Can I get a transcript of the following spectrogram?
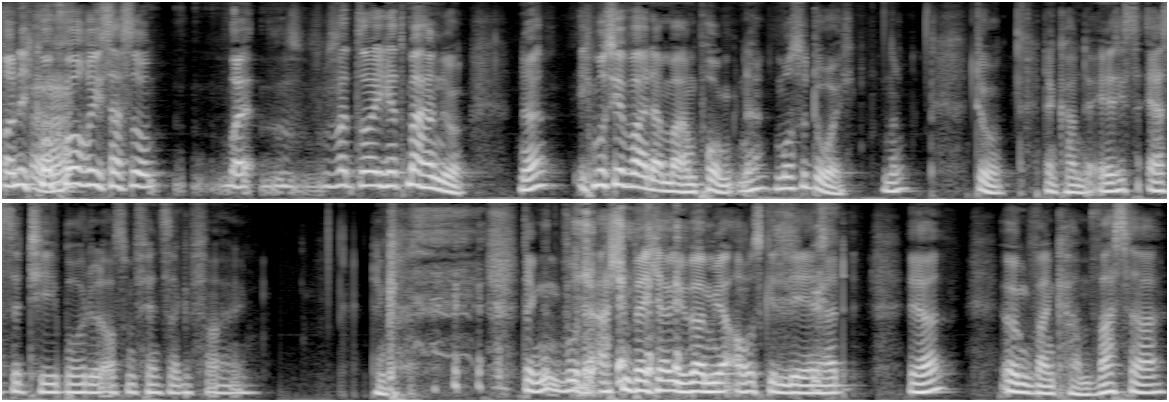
Und ich gucke hoch, ich sag so, wa- was soll ich jetzt machen, du? Ne? Ich muss hier weitermachen, Punkt. Ne? Musst du durch. Ne? Du, dann kam der erste erste Teebeutel aus dem Fenster gefallen. Dann, kam- dann wurde Aschenbecher über mir ausgeleert. Ja? Irgendwann kam Wasser.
